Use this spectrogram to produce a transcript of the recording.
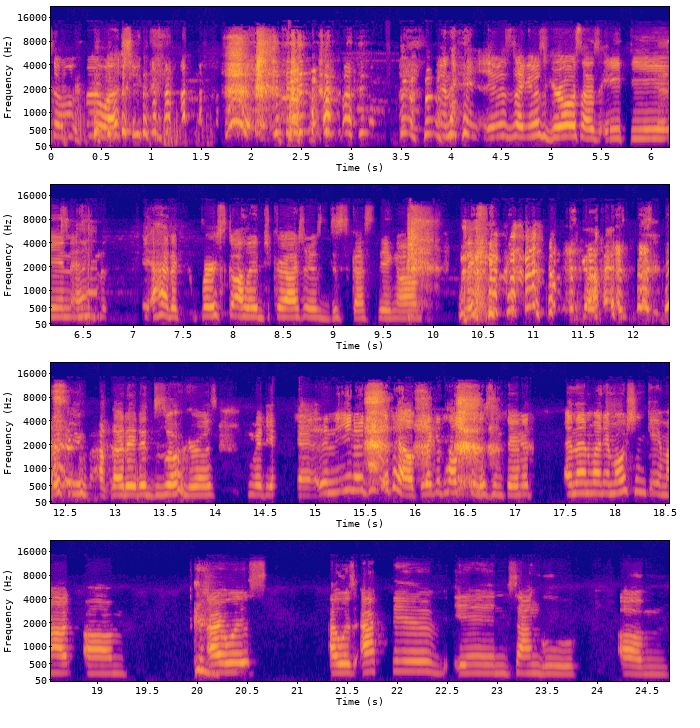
So for what she, and I, it was like it was gross. I was 18 and I had a first college crush. It was disgusting. Um, like, God, looking back at it, it's so gross. But yeah, and you know, just, it helped. Like it helped to listen to it. And then when Emotion came out, um, I was I was active in Sanggu, um,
